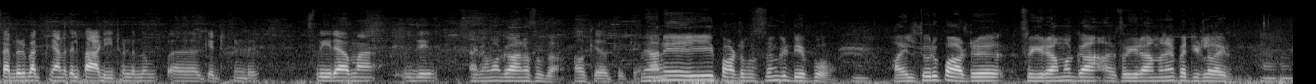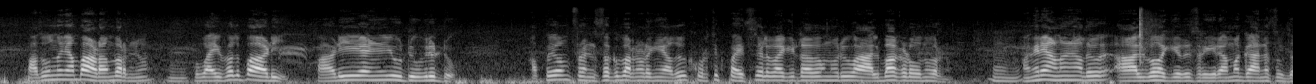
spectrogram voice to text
സാറിന്റെ ഒരു ഭക്തിഗാനത്തിൽ പാടിയിട്ടുണ്ടെന്നും കേട്ടിട്ടുണ്ട്. Sreerama Vijay Rama Ganasudha okay okay okay. ഞാൻ ഈ പാട്ട് പുസ്തകം കിട്ടിയപ്പോൾ അതിലത്തെ ഒരു പാട്ട് ശ്രീരാമ ശ്രീരാമനെ പറ്റിയിട്ടുള്ളതായിരുന്നു. അതൊന്ന് ഞാൻ പാടാൻ പറഞ്ഞു. വൈഫ് അത് പാടി. പാടി കഴിഞ്ഞ് യൂട്യൂബിലിട്ടു. അപ്പോൾ ഫ്രണ്ട്സൊക്കെ പറഞ്ഞു തുടങ്ങി അത് കുറച്ച് പൈസ ചിലവാക്കിയിട്ട് അതൊന്നൊരു ആൽബാക്കടോ എന്ന് പറഞ്ഞു. അങ്ങനെയാണ് അത് ആൽബം ആക്കിയത് ശ്രീരാമ ഗാനസുധ.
